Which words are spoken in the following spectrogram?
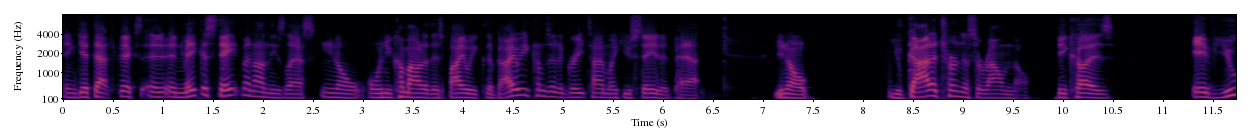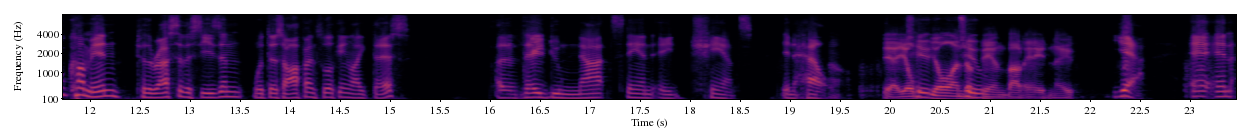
and get that fixed and, and, make a statement on these last, you know, when you come out of this bye week. The bye week comes at a great time, like you stated, Pat. You know, you've got to turn this around though, because if you come in to the rest of the season with this offense looking like this, uh, they do not stand a chance in hell. No. Yeah, you'll to, you'll end to, up being about eight and eight. Yeah, and, and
